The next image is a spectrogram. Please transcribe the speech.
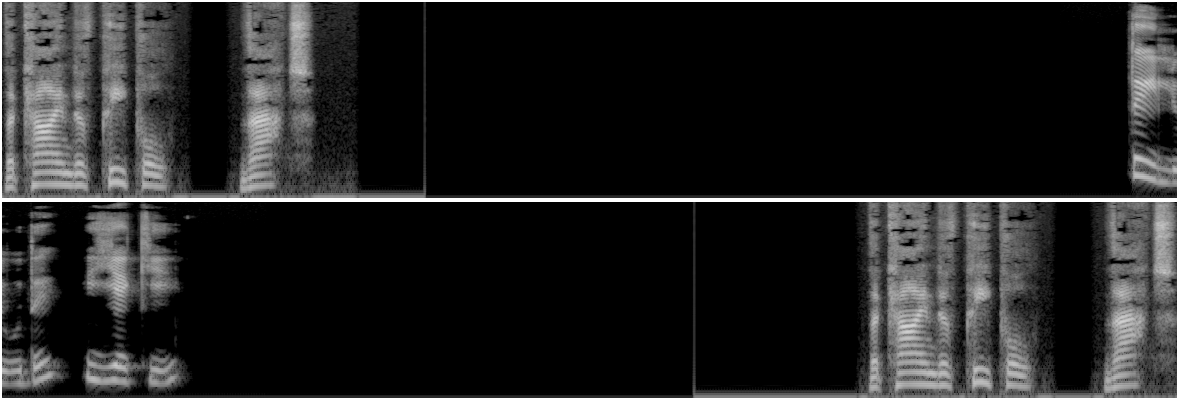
The kind of people that Ти люди, які the kind of people that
